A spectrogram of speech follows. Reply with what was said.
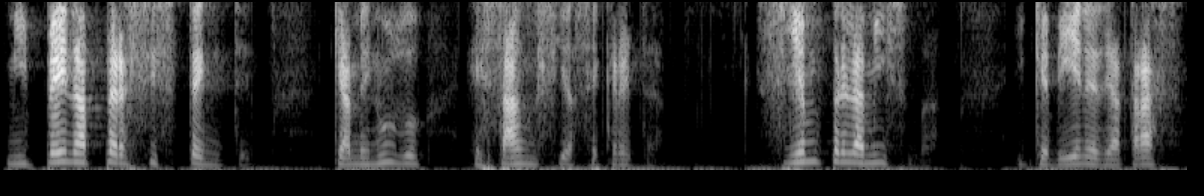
Mi pena persistente, que a menudo es ansia secreta, siempre la misma, y que viene de atrás,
